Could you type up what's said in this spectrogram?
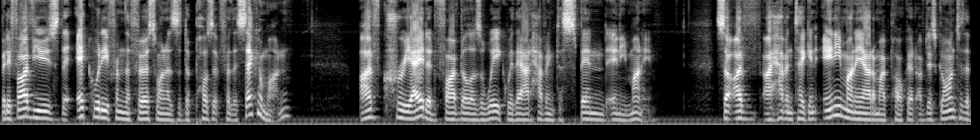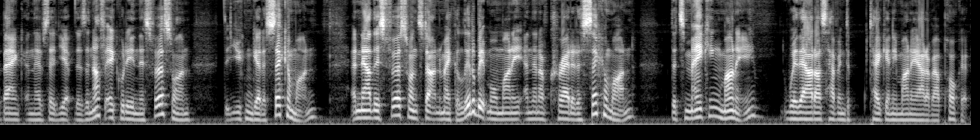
but if I've used the equity from the first one as a deposit for the second one, I've created $5 a week without having to spend any money. So I've I haven't taken any money out of my pocket. I've just gone to the bank and they've said, "Yep, there's enough equity in this first one that you can get a second one." And now this first one's starting to make a little bit more money and then I've created a second one that's making money without us having to take any money out of our pocket.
